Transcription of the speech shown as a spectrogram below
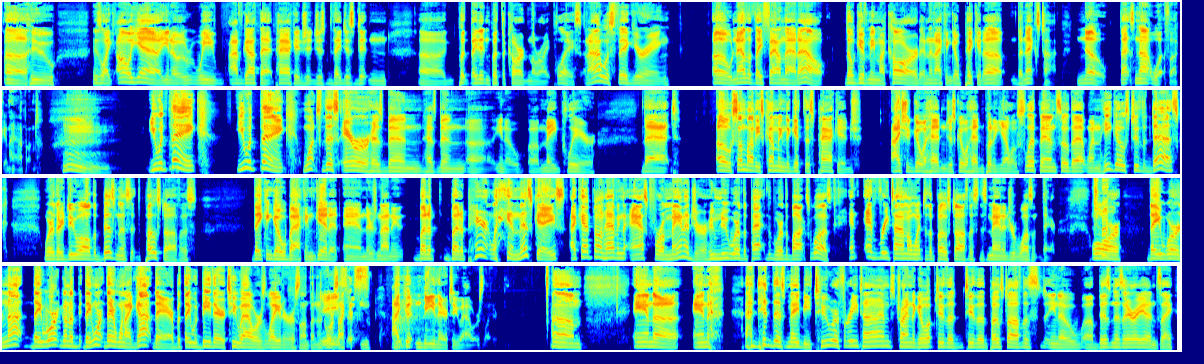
uh, who is like, oh yeah, you know, we I've got that package. It just they just didn't uh, put they didn't put the card in the right place, and I was figuring, oh, now that they found that out, they'll give me my card and then I can go pick it up the next time. No, that's not what fucking happened. Hmm. You would think you would think once this error has been has been uh, you know uh, made clear that oh somebody's coming to get this package i should go ahead and just go ahead and put a yellow slip in so that when he goes to the desk where they do all the business at the post office they can go back and get it and there's not any but but apparently in this case i kept on having to ask for a manager who knew where the pa- where the box was. And every time i went to the post office this manager wasn't there. Or they were not they weren't going to be, they weren't there when i got there but they would be there 2 hours later or something of course i couldn't i couldn't be there 2 hours later um and uh and I did this maybe two or three times trying to go up to the to the post office, you know, uh, business area and say,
